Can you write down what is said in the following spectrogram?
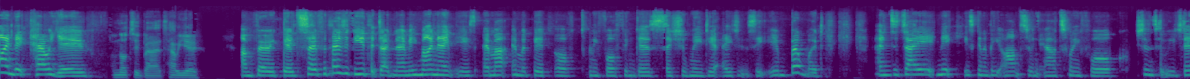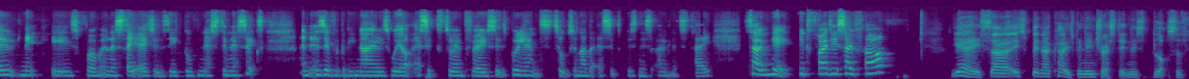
Hi, Nick. How are you? I'm not too bad. How are you? I'm very good. So, for those of you that don't know me, my name is Emma, Emma Good of 24 Fingers Social Media Agency in Brentwood. And today, Nick is going to be answering our 24 questions that we do. Nick is from an estate agency called Nest in Essex. And as everybody knows, we are Essex through and through. So, it's brilliant to talk to another Essex business owner today. So, Nick, good Friday so far? Yeah, it's uh, it's been okay. It's been interesting. There's lots of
